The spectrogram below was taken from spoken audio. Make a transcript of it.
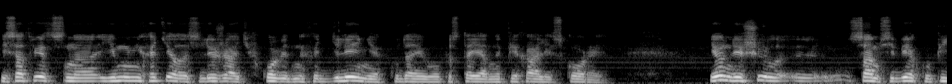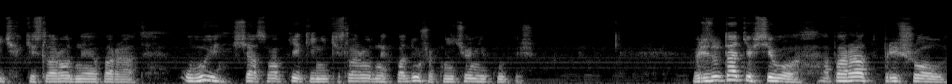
И, соответственно, ему не хотелось лежать в ковидных отделениях, куда его постоянно пихали скорые. И он решил э, сам себе купить кислородный аппарат. Увы, сейчас в аптеке ни кислородных подушек ничего не купишь. В результате всего аппарат пришел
